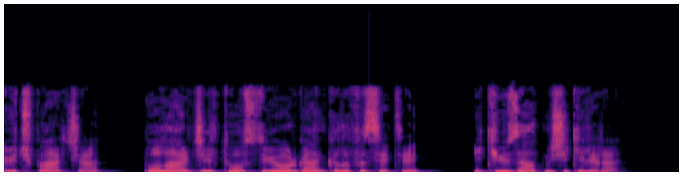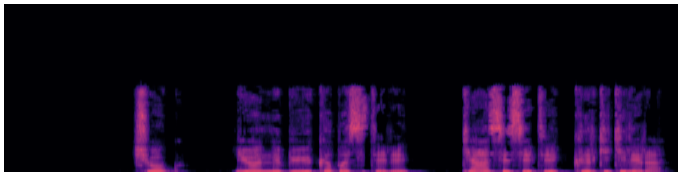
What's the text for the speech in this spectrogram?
3 parça, polar cilt tostu yorgan kılıfı seti, 262 lira. Çok, yönlü büyük kapasiteli, kase seti 42 lira.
